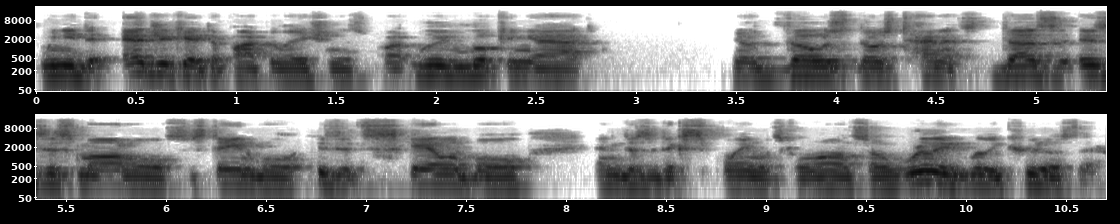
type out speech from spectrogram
we need to educate the population is by really looking at you know those those tenants does is this model sustainable? Is it scalable? And does it explain what's going on? So really really kudos there.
